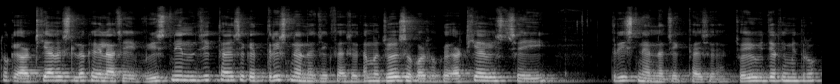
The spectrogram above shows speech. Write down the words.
તો કે અઠ્યાવીસ લખેલા છે, એ વીસની નજીક થાય છે કે ત્રીસને નજીક થાય છે? તમે જોઈ શકો છો કે અઠ્યાવીસ છે, એ ત્રીસને નજીક થાય છે. જોયું વિદ્યાર્થી મિત્રો?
